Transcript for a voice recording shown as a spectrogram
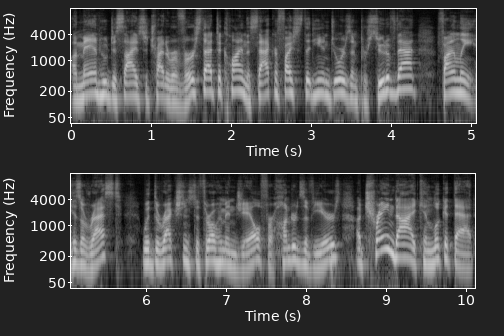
a man who decides to try to reverse that decline, the sacrifices that he endures in pursuit of that, finally his arrest with directions to throw him in jail for hundreds of years. A trained eye can look at that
